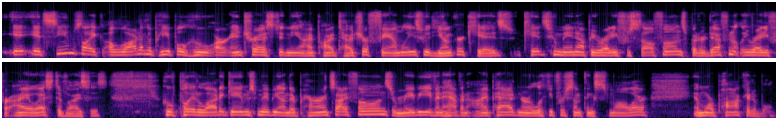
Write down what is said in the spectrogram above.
it, it, seems like a lot of the people who are interested in the iPod Touch are families with younger kids, kids who may not be ready for cell phones, but are definitely ready for iOS devices, who've played a lot of games maybe on their parents' iPhones, or maybe even have an iPad and are looking for something smaller and more pocketable.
